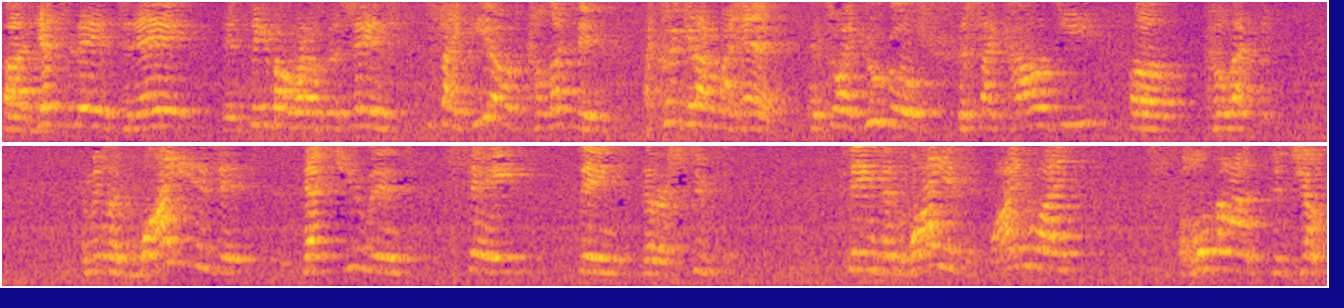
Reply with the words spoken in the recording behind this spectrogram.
uh, yesterday and today, and thinking about what I was going to say. And this, idea of collecting, I couldn't get out of my head. And so I Googled the psychology of collecting. I mean, like, why is it that humans save things that are stupid? things and why is it? Why do I hold on to junk?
